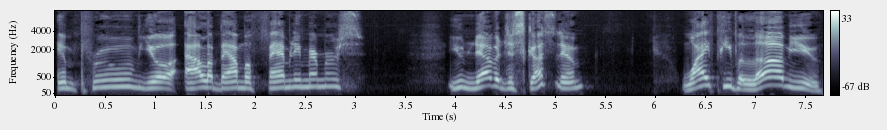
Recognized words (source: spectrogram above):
improved your Alabama family members? You never discuss them. White people love you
